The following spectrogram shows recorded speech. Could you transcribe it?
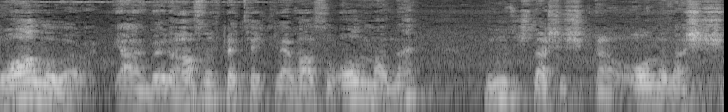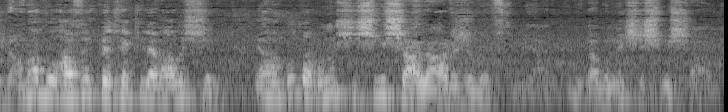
doğal olarak yani böyle hazır petek levhası olmadan bunu da şiş, yani olmadan şişiriyor. Ama bu hazır petek levhalı şişir. Yani bu da bunun şişmiş hali arıcı dostum yani. Bu da bunun şişmiş hali.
